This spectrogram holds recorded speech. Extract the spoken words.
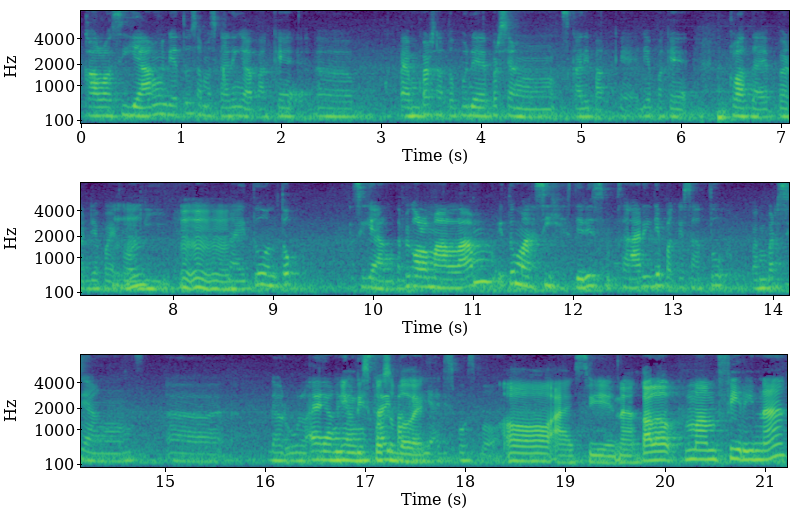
kalau siang dia tuh sama sekali nggak pakai uh, pampers ataupun diapers yang sekali pakai. Dia pakai cloth diaper dia pakai clothy mm-hmm. nah itu untuk siang. Tapi kalau malam itu masih. Jadi sehari dia pakai satu pampers yang uh, daur ulang eh, yang, yang, yang disposable ya? ya disposable. Oh I see. Nah kalau Mam Firina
